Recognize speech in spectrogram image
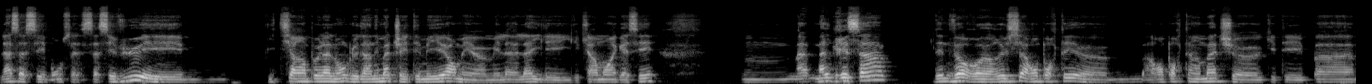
Là, ça s'est bon, ça, vu et il tire un peu la langue. Le dernier match a été meilleur, mais, là, il, est, clairement agacé. Hum, malgré ça, Denver euh, réussit à remporter, euh, un match euh, qui n'était pas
